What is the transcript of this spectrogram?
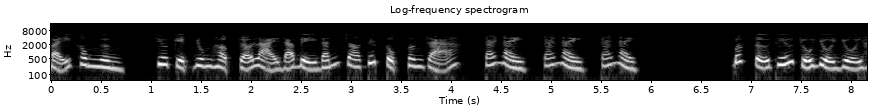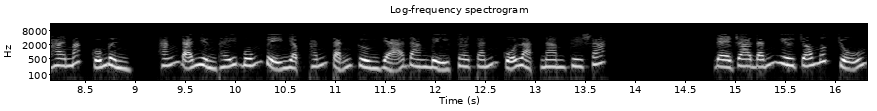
bảy không ngừng, chưa kịp dung hợp trở lại đã bị đánh cho tiếp tục phân rã, cái này, cái này, cái này. Bất tử thiếu chủ dụi dụi hai mắt của mình, hắn đã nhìn thấy bốn vị nhập thánh cảnh cường giả đang bị phe cánh của Lạc Nam truy sát. Đè ra đánh như chó mất chủ,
